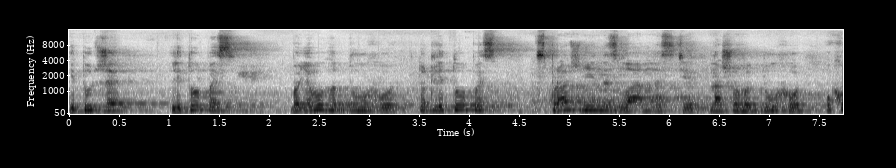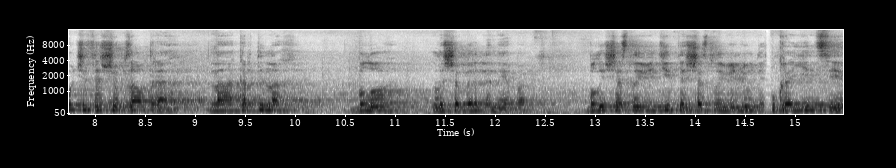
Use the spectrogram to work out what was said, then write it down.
І тут же літопис бойового духу, тут літопис справжньої незламності нашого духу. Хочеться, щоб завтра на картинах було лише мирне небо. Були щасливі діти, щасливі люди, українці,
